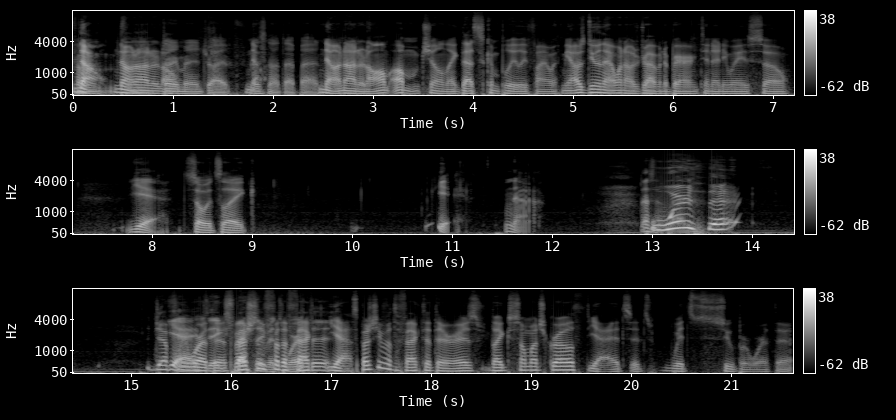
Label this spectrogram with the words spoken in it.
No, from- no, from not at all. Thirty minute drive. No. That's not that bad. No, not at all. I'm, I'm chilling. Like that's completely fine with me. I was doing that when I was driving to Barrington, anyways. So Yeah. So it's like. Yeah. Nah. That's not bad. it. Definitely Yeah, worth it's- it, especially especially if for it's the worth fact. it. Yeah, especially for the fact that there is like so much growth. Yeah, it's it's it's super worth it.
